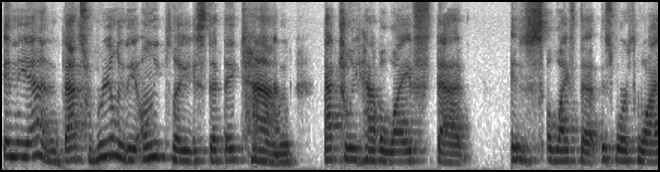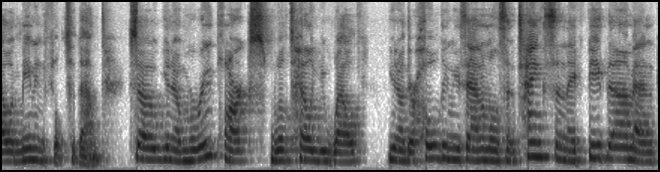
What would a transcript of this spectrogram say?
in the end, that's really the only place that they can actually have a life that is a life that is worthwhile and meaningful to them. So, you know, marine parks will tell you, well, you know, they're holding these animals in tanks and they feed them, and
